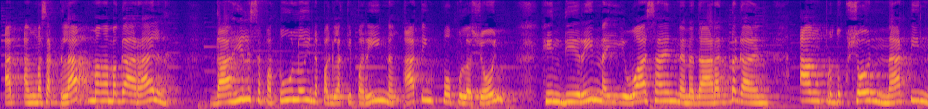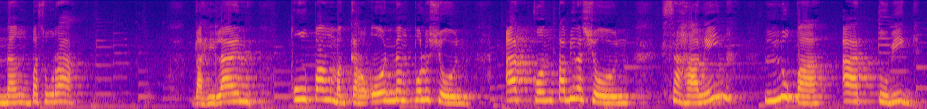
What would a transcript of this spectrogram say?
At ang masaklap mga mag-aaral, dahil sa patuloy na paglaki pa rin ng ating populasyon, hindi rin naiiwasan na nadaragdagan ang produksyon natin ng basura. Dahilan upang magkaroon ng polusyon at kontaminasyon sa hangin, lupa at tubig.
